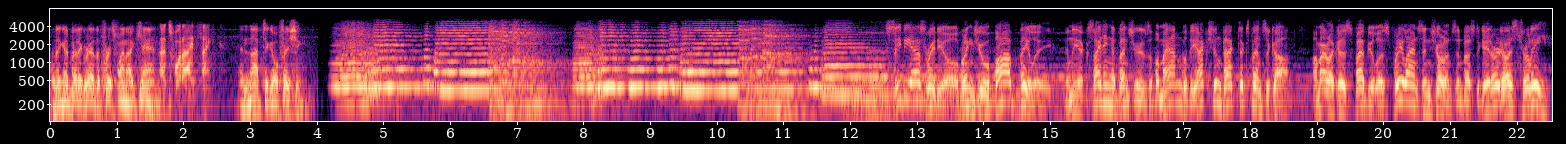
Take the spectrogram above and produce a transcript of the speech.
I think I'd better grab the first plane I can. That's what I think. And not to go fishing. CBS Radio brings you Bob Bailey in the exciting adventures of the man with the action packed expense account, America's fabulous freelance insurance investigator. Yours truly,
